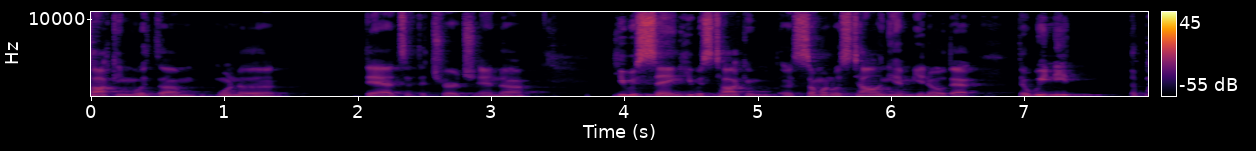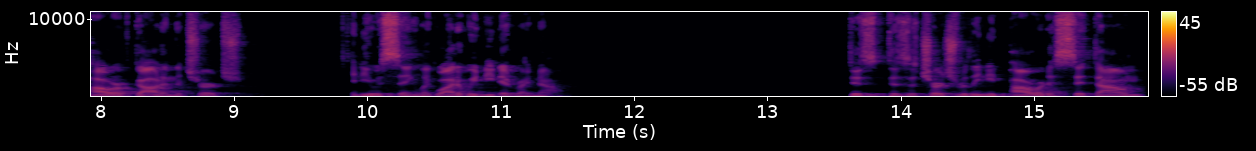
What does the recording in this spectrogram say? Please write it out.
talking with um, one of the dads at the church, and uh, he was saying, he was talking, uh, someone was telling him, you know, that, that we need the power of God in the church. And he was saying, like, why do we need it right now? Does, does the church really need power to sit down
